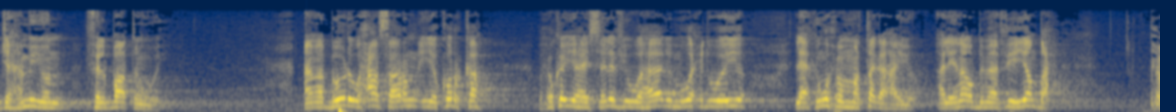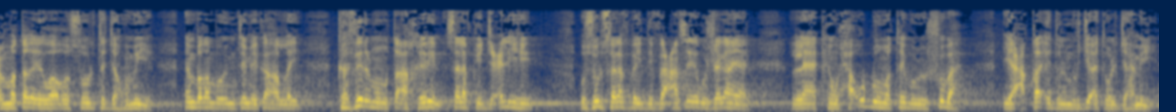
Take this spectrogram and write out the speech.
jahmiyun fi lbaatin wey ama boori waxaa saaran iyo korka wuxuu ka yahay salafi wahaabi muwaxid weeyo laakiin wuxuu matagahayo alinaau bima fiihi yandax wuxuu matagaya waa usuul tajahumiya in badan buu ibnu taymiya ka hadlay kaiir min mutaahiriin salafkay jecel yihiin usuul salaf bay difaacaan siday gu sheeganayaan laakiin waxaa u dhuumatay buui shubah iyo caqaa'id اlmurji'ati waاljahmiya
